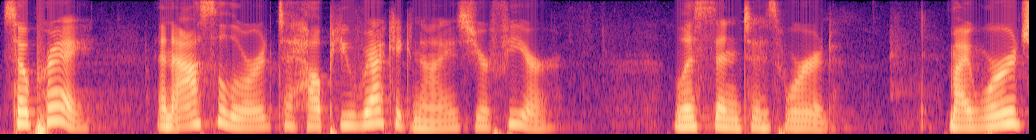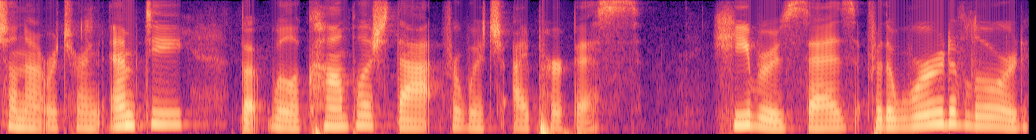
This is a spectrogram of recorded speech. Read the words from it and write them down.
So pray and ask the Lord to help you recognize your fear. Listen to his word. My word shall not return empty, but will accomplish that for which I purpose. Hebrews says, For the word of Lord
